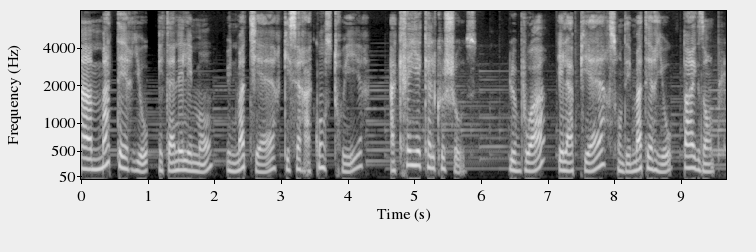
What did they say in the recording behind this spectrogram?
Un matériau est un élément, une matière qui sert à construire, à créer quelque chose. Le bois et la pierre sont des matériaux, par exemple.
